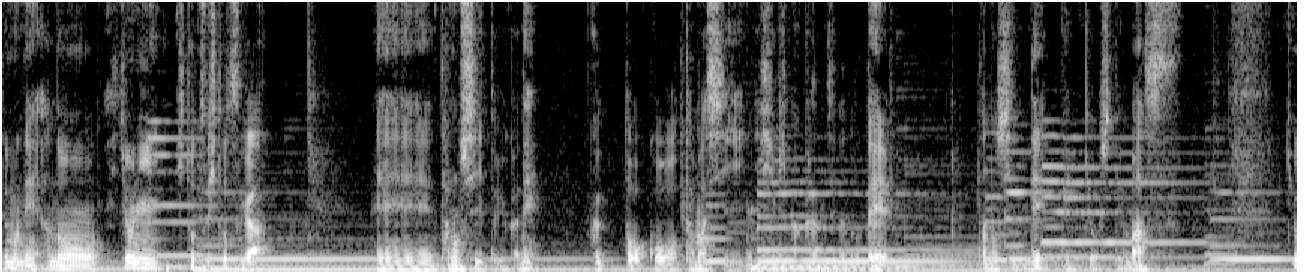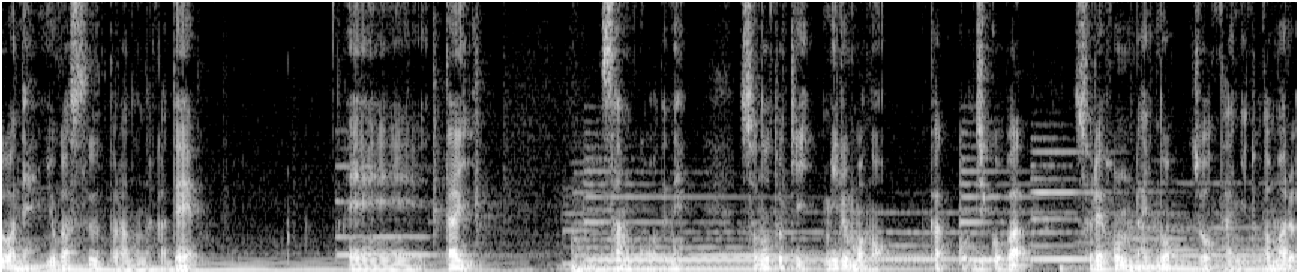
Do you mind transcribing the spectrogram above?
でもねあの非常に一つ一つが、えー、楽しいというかねぐっとこう魂に響く感じなので楽しんで勉強してます。今日はねヨガスートラの中で、えー、第3項でねその時見るものかっこ自己はそれ本来の状態にとどまる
